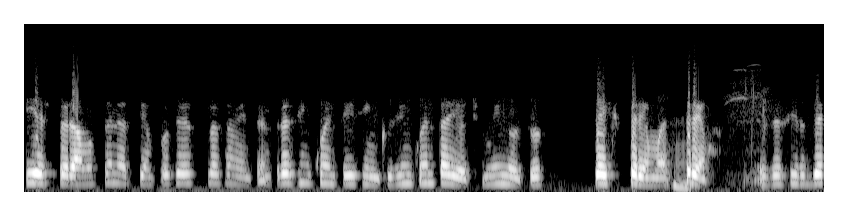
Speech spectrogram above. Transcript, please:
y esperamos tener tiempos de desplazamiento entre 55 y 58 minutos de extremo a extremo, es decir, de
